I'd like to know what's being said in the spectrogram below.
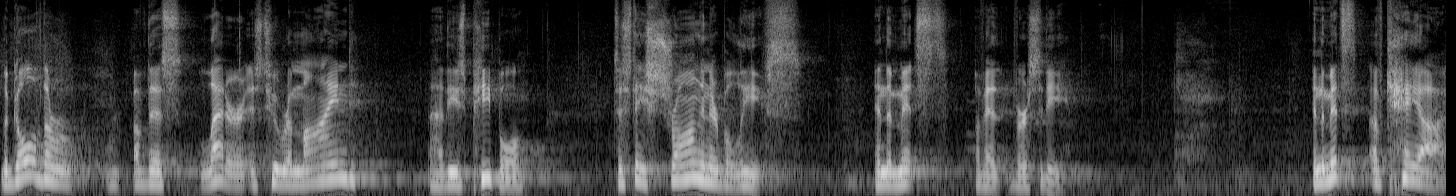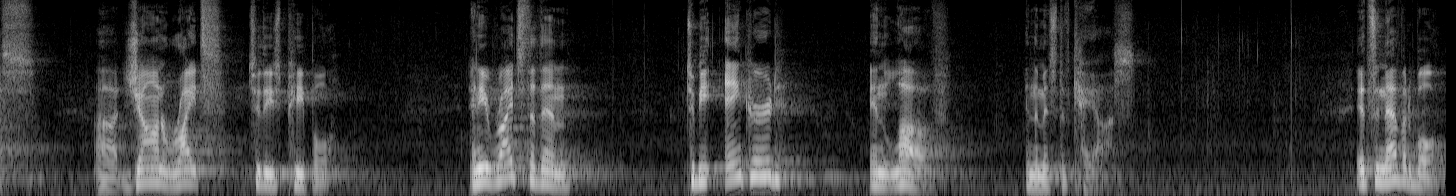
The goal of, the, of this letter is to remind uh, these people to stay strong in their beliefs in the midst of adversity. In the midst of chaos, uh, John writes to these people, and he writes to them to be anchored in love in the midst of chaos. It's inevitable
